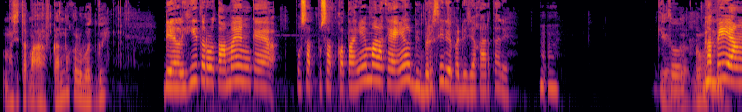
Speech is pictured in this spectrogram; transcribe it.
Masih termaafkan loh kalau buat gue. Delhi terutama yang kayak pusat-pusat kotanya malah kayaknya lebih bersih daripada Jakarta deh. Gitu Iya, gua- gua- tapi yang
